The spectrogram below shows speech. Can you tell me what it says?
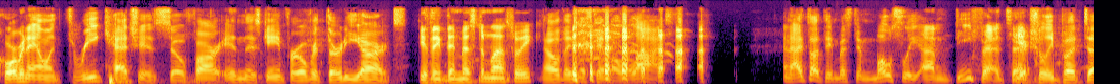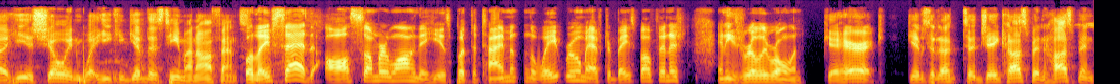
Corbin Allen, three catches so far in this game for over 30 yards. Do You think they missed him last week? No, they missed him a lot. and I thought they missed him mostly on defense, actually, yeah. but uh, he is showing what he can give this team on offense. Well, they've said all summer long that he has put the time in the weight room after baseball finished, and he's really rolling. Kaharick gives it up to Jake Husband. Husband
